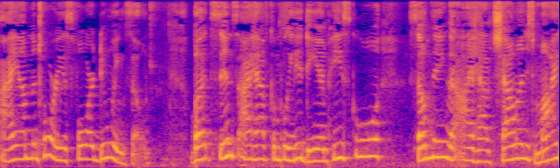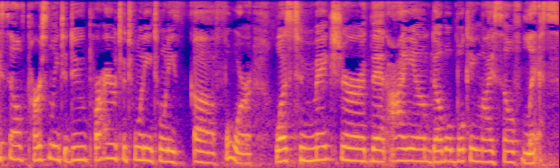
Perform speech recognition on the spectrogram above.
I am notorious for doing so. But since I have completed DNP school, something that I have challenged myself personally to do prior to 2024 was to make sure that I am double booking myself less,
